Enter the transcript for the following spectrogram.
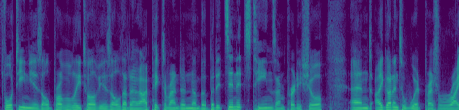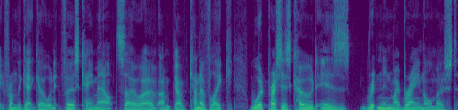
14 years old, probably 12 years old. I don't know. I picked a random number, but it's in its teens, I'm pretty sure. And I got into WordPress right from the get go when it first came out. So I've, I'm, I've kind of like WordPress's code is written in my brain almost.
